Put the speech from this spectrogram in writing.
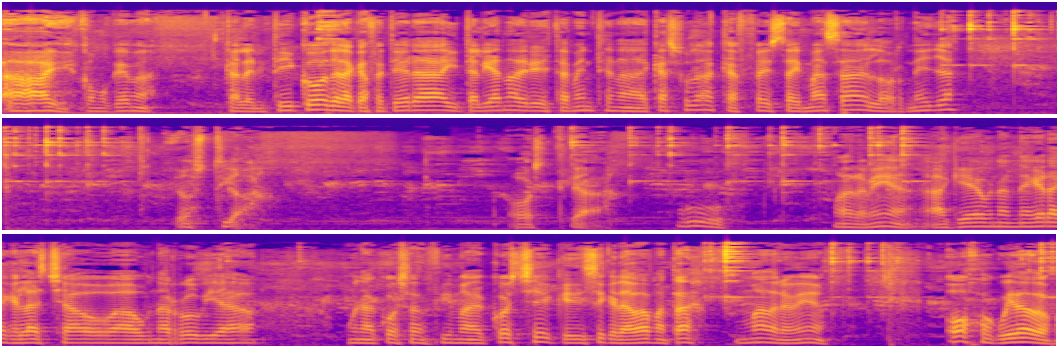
Ay, como quema. Calentico de la cafetera italiana directamente en la cápsula, café masa en la hornilla. Hostia. Hostia. Uh, madre mía. Aquí hay una negra que le ha echado a una rubia una cosa encima del coche que dice que la va a matar. Madre mía. Ojo, cuidado.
